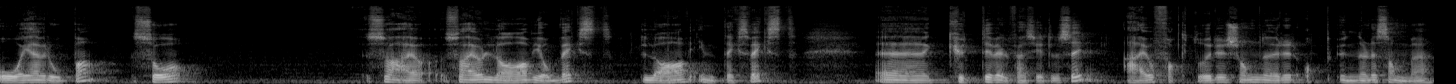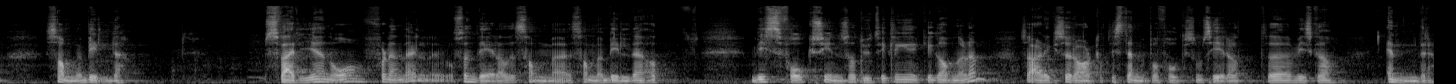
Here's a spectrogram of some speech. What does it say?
og i Europa så, så, er jo, så er jo lav jobbvekst, lav inntektsvekst, eh, kutt i velferdsytelser er jo faktorer som nører opp under det samme, samme bildet. Sverige nå, for den del, også en del av det samme, samme bildet. At hvis folk synes at utviklingen ikke gagner dem, så er det ikke så rart at de stemmer på folk som sier at eh, vi skal endre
